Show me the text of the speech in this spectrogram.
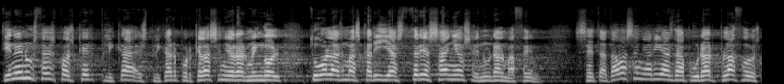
Tienen ustedes pues, que explicar, explicar por qué la señora Armengol tuvo las mascarillas tres años en un almacén. ¿Se trataba, señorías, de apurar plazos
